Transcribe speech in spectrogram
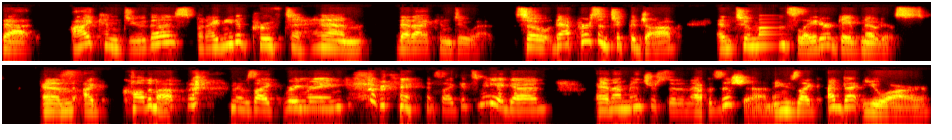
that I can do this, but I need to prove to him that I can do it. So that person took the job and two months later gave notice. And I called him up and it was like, ring, ring. it's like, it's me again. And I'm interested in that position. And he's like, I bet you are.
